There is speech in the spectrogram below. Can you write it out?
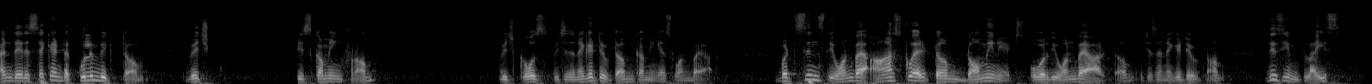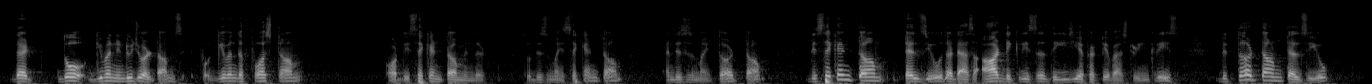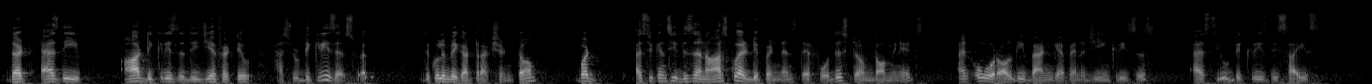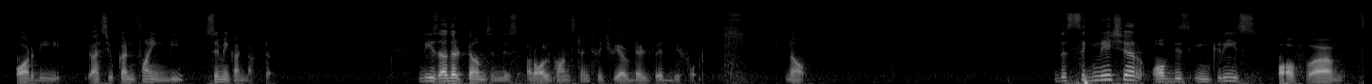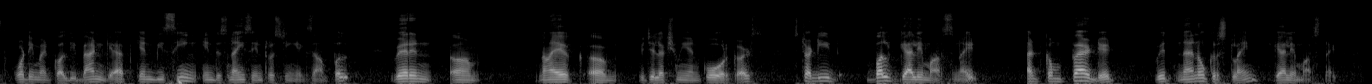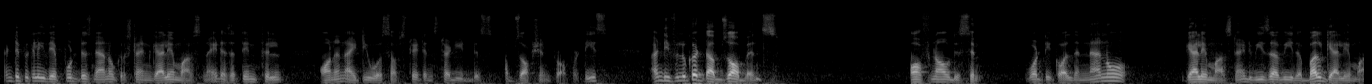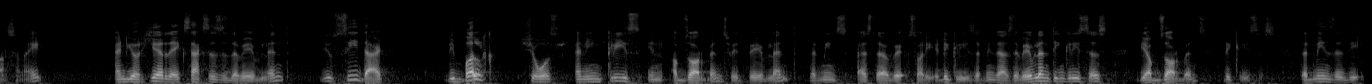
and there is second a Coulombic term which is coming from which goes which is a negative term coming as 1 by r. But since the 1 by r square term dominates over the 1 by r term which is a negative term, this implies that though given individual terms for given the first term or the second term in the. So, this is my second term and this is my third term. The second term tells you that as r decreases the E g effective has to increase. The third term tells you that as the r decreases the E g effective has to decrease as well the Coulombic attraction term, but as you can see this is an r square dependence therefore, this term dominates and overall the band gap energy increases as you decrease the size or the as you confine the semiconductor. These other terms in this are all constants which we have dealt with before. Now, the signature of this increase of um, what you might call the band gap can be seen in this nice interesting example, wherein um, Nayak um, Vijayalakshmi and co-workers studied bulk gallium arsenide and compared it with nanocrystalline gallium arsenide. And typically, they put this nanocrystalline gallium arsenide as a thin film on an ITO substrate and studied this absorption properties. And if you look at the absorbance of now this what we call the nano gallium arsenide vis-a-vis the bulk gallium arsenide and you are here the x axis is the wavelength, you see that the bulk shows an increase in absorbance with wavelength. That means as the sorry a decrease that means as the wavelength increases the absorbance decreases. That means as the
